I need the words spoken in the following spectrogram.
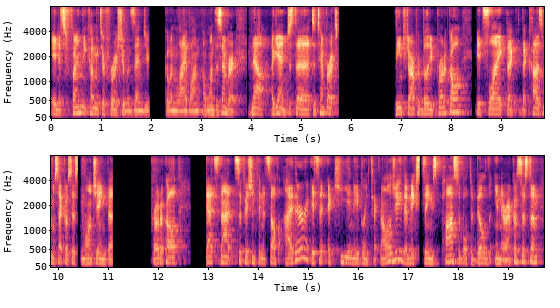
and it's finally coming to fruition with Zendoo going live on, on 1 December. Now, again, just to, to temper expectations, the interoperability protocol, it's like the, the Cosmos ecosystem launching the protocol. That's not sufficient in itself either. It's a, a key enabling technology that makes things possible to build in their ecosystem.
